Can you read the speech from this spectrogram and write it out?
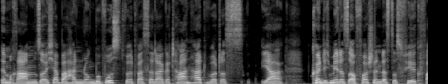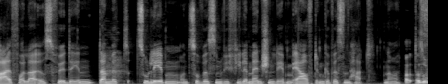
im Rahmen solcher Behandlung bewusst wird, was er da getan hat, wird es ja könnte ich mir das auch vorstellen, dass das viel qualvoller ist für den, damit zu leben und zu wissen, wie viele Menschenleben er auf dem Gewissen hat. Ne? Also,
